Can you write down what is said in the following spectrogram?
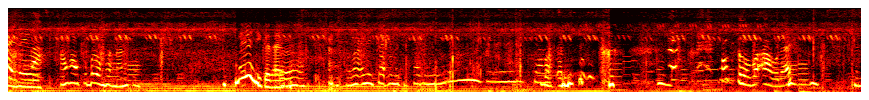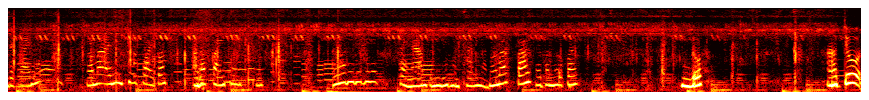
ไปเลยว่ะเอาเฮาคือบ่ลงทางนั้นค่ะนี่นี่ก็ได้เพราะว่าอันนี้จับมันมันสิจับอันนี้บักอันนี้พวกตัวบ่เอาได้มันจะไกลนี่มามาอันนี้ชื่อไฟก่อนอันละไฟใช่เออดีดีดีใส่น้ำตัวนี้ดิมันชั้นน่ะมามาไปไปพันเนื้อไปดูเอาจุด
